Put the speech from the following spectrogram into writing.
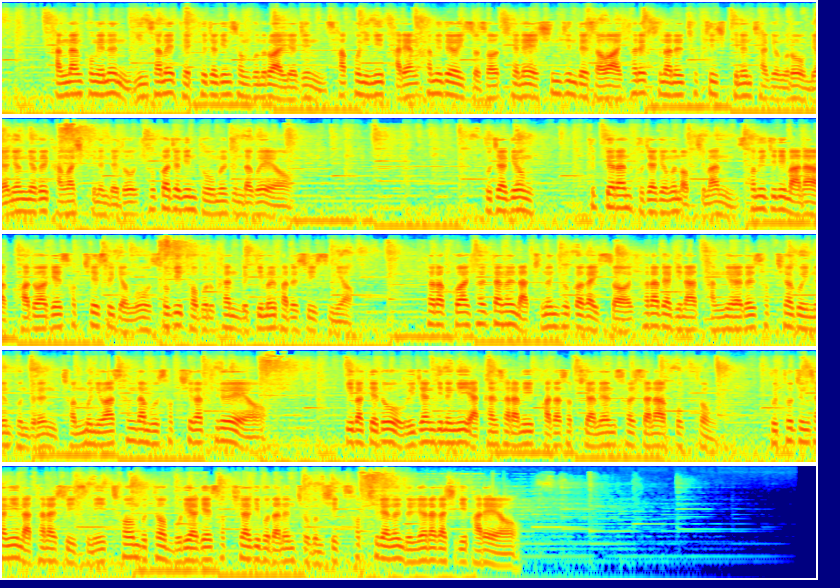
강낭콩에는 인삼의 대표적인 성분으로 알려진 사포닌이 다량 함유되어 있어서 체내 신진대사와 혈액순환을 촉진시키는 작용으로 면역력을 강화시키는 데도 효과적인 도움을 준다고 해요. 부작용 특별한 부작용은 없지만 섬유질이 많아 과도하게 섭취했을 경우 속이 더부룩한 느낌을 받을 수 있으며 혈압과 혈당을 낮추는 효과가 있어 혈압약이나 당뇨약을 섭취하고 있는 분들은 전문의와 상담 후 섭취가 필요해요. 이 밖에도 의장 기능이 약한 사람이 과다 섭취하면 설사나 복통, 구토 증상이 나타날 수 있으니 처음부터 무리하게 섭취하기보다는 조금씩 섭취량을 늘려나가시기 바래요.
